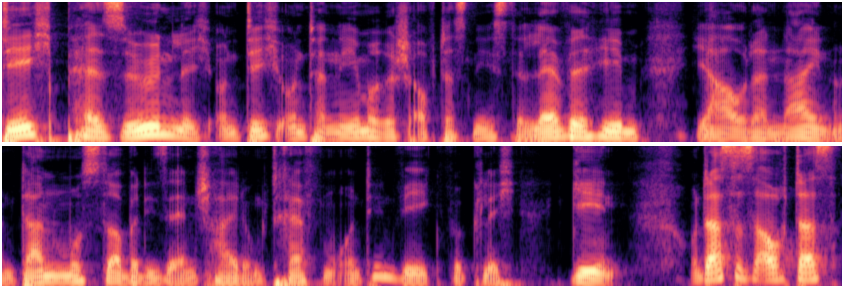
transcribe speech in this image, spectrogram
dich persönlich und dich unternehmerisch auf das nächste Level heben, ja oder nein. Und dann musst du aber diese Entscheidung treffen und den Weg wirklich gehen. Und das ist auch das,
